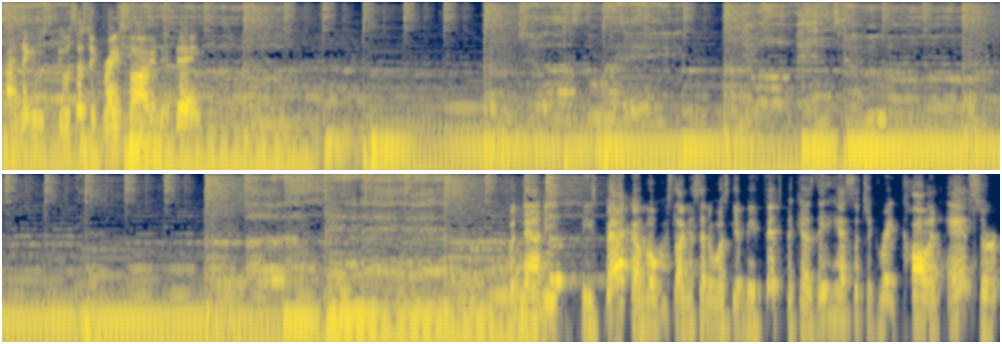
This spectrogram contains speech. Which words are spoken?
I think it was it was such a great song in the day. Now these, these background vocals, like I said, it was giving me fits because they had such a great call and answer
